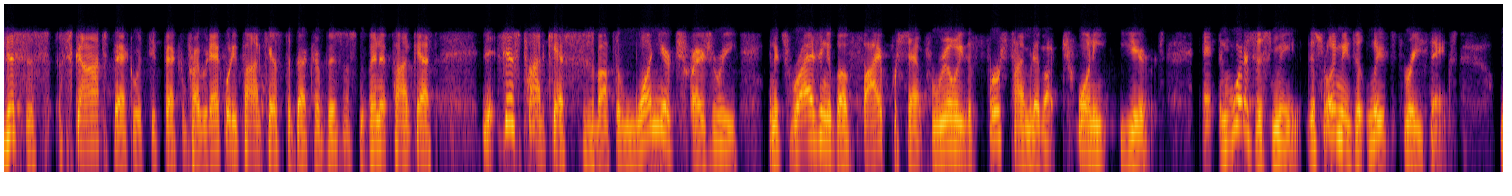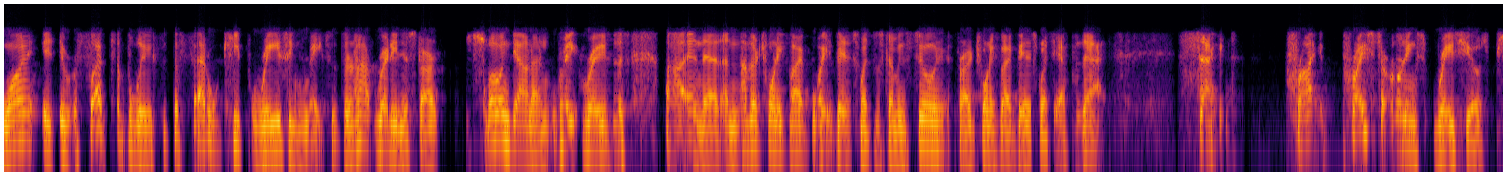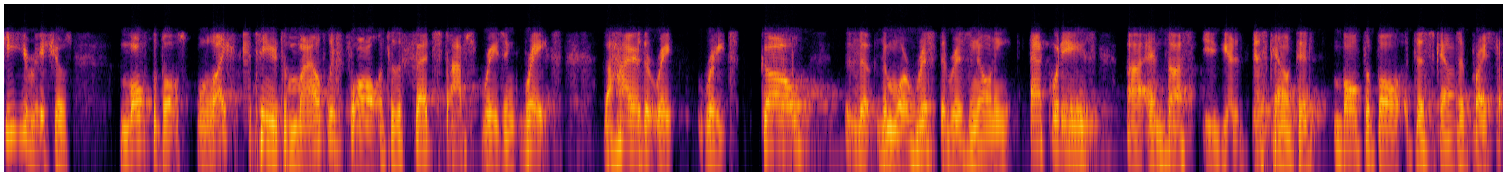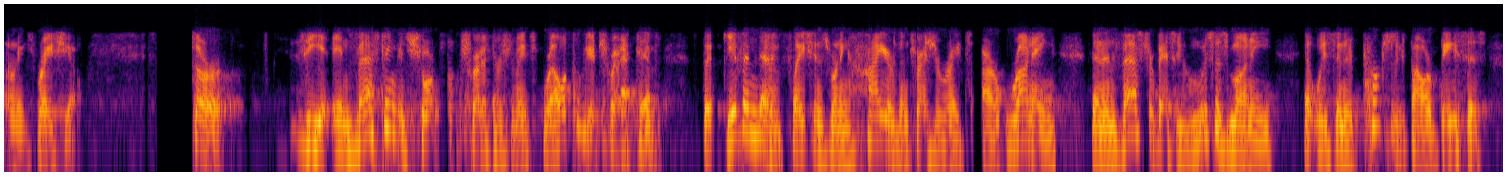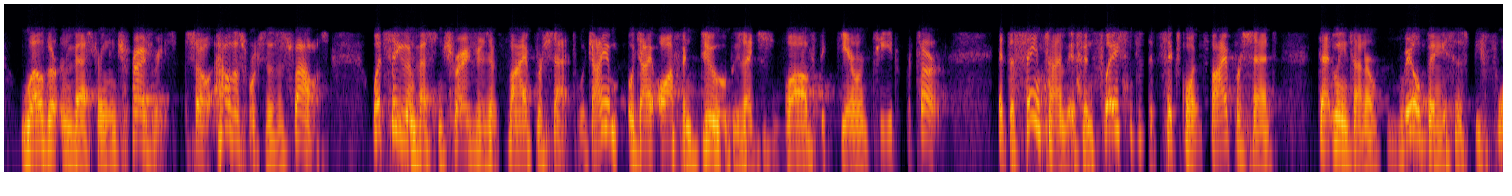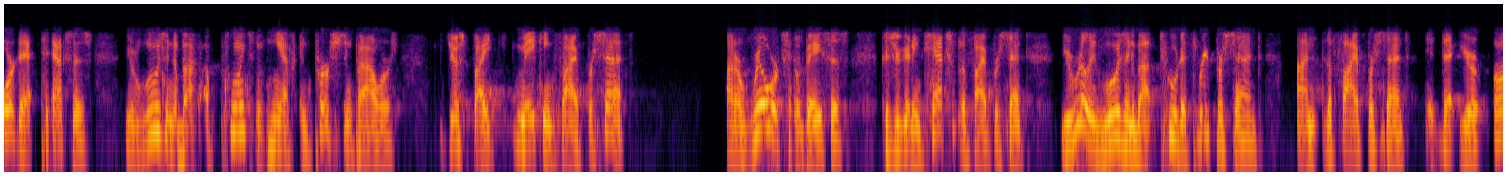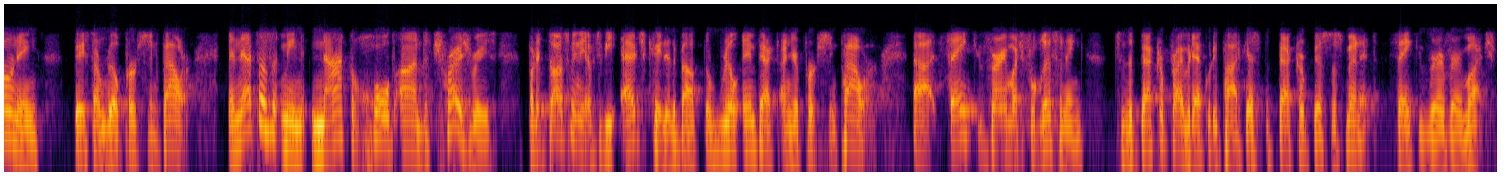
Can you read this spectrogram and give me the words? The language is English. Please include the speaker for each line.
Speaker 1: this is Scott Becker with the Becker Private Equity Podcast, the Becker Business Minute Podcast. This podcast is about the one year treasury, and it's rising above 5% for really the first time in about 20 years. And what does this mean? This really means at least three things. One, it, it reflects the belief that the Fed will keep raising rates, that they're not ready to start slowing down on rate raises, uh, and that another 25 basis points is coming soon, probably 25 basis points after that. Second, price to earnings ratios, PE ratios, multiples will likely continue to mildly fall until the Fed stops raising rates. The higher the rate rates go, the, the more risk there is in owning equities, uh, and thus you get a discounted multiple, discounted price to earnings ratio. Third, the investing in short-term treasuries remains relatively attractive, but given that inflation is running higher than treasury rates are running, then investor basically loses money, at least in a purchasing power basis, while they're investing in treasuries. So how this works is as follows. Let's say you invest in treasuries at 5%, which I, am, which I often do because I just love the guaranteed return. At the same time, if inflation is at 6.5%, that means on a real basis, before taxes, you're losing about a point and a half in purchasing powers just by making 5%. On a real return basis, because you're getting taxed on the 5%, you're really losing about 2 to 3% on the 5% that you're earning based on real purchasing power. And that doesn't mean not to hold on to treasuries, but it does mean you have to be educated about the real impact on your purchasing power. Uh, thank you very much for listening to the Becker Private Equity Podcast, the Becker Business Minute. Thank you very, very much.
